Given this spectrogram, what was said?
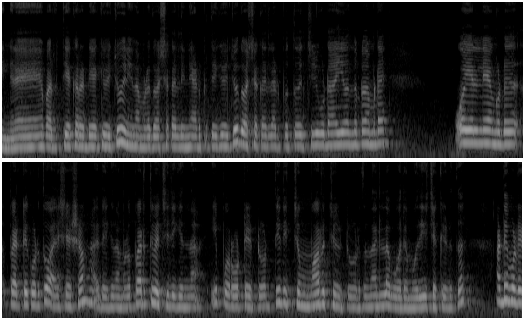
ഇങ്ങനെ പരുത്തിയൊക്കെ റെഡിയാക്കി വെച്ചു. ഇനി നമ്മുടെ ദോശക്കല്ലിനെ അടുപ്പത്തേക്ക് വെച്ചു. ദോശക്കല്ല് അടുപ്പത്ത് വെച്ച് ചൂടായി വന്നപ്പോൾ നമ്മുടെ ഓയിലിനെ അങ്ങോട്ട് പുരട്ടി കൊടുത്തു. അതിനുശേഷം അതിലേക്ക് നമ്മൾ പരത്തി വെച്ചിരിക്കുന്ന ഈ പൊറോട്ട ഇട്ട് തിരിച്ചും മറിച്ചും ഇട്ട് കൊടുത്ത് നല്ലപോലെ മൊരിച്ചൊക്കെ എടുത്ത് അടിപൊളി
